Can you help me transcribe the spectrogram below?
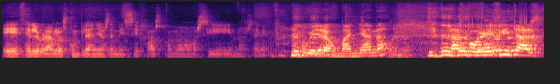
eh, celebrar los cumpleaños de mis hijas como si, no sé, hubiera un mañana. Bueno. Las pobrecitas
